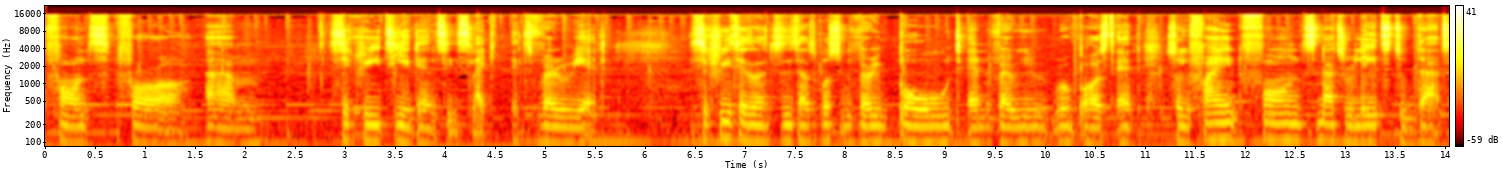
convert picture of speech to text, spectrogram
fonts for um, security agencies. Like it's very weird security agencies are supposed to be very bold and very robust and so you find fonts that relate to that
